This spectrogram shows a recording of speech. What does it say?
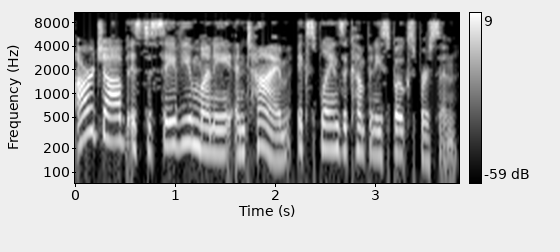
Our job is to save you money and time, explains a company spokesperson.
